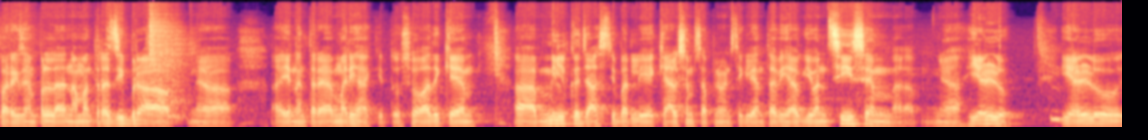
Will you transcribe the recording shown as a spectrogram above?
ಫಾರ್ ಎಕ್ಸಾಂಪಲ್ ನಮ್ಮ ಹತ್ರ ಜಿಬ್ರಾ ಏನಂತಾರೆ, ಮರಿ ಹಾಕಿತ್ತು. ಸೊ ಅದಕ್ಕೆ ಮಿಲ್ಕ್ ಜಾಸ್ತಿ ಬರಲಿ ಕ್ಯಾಲ್ಶಿಯಂ ಸಪ್ಲಿಮೆಂಟ್ ಸಿಗಲಿ ಅಂತ ವಿ ಹ್ಯಾವ್ ಗಿವನ್ ಸೀಸೆಮ್ ಎಳ್ಳು ಎಳ್ಳು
